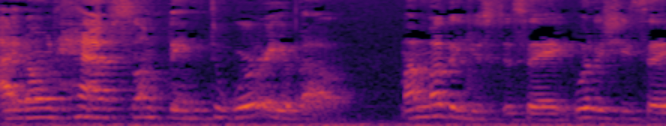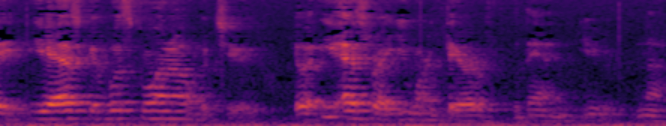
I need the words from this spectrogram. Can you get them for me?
I don't have something to worry about. My mother used to say, what did she say? You ask her what's going on with you. Uh, that's right, you weren't there then. You not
